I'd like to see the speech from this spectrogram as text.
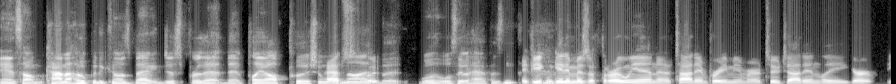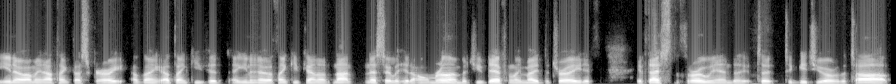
and so I'm kind of hoping he comes back just for that that playoff push and whatnot. Absolutely. But we'll we'll see what happens. If you can get him as a throw in and a tight end premium or a two tight end league, or you know, I mean, I think that's great. I think I think you've hit, you know, I think you've kind of not necessarily hit a home run, but you've definitely made the trade if if that's the throw in to, to to get you over the top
